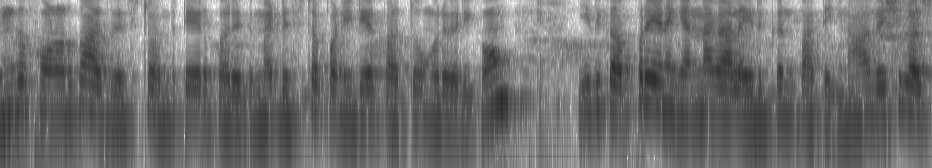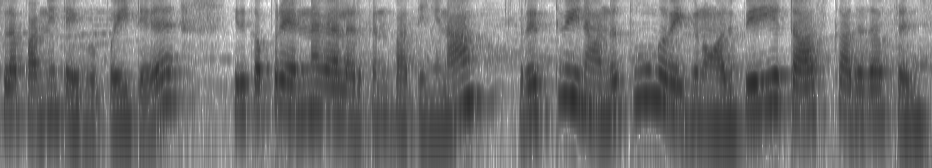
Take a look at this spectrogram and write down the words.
எங்கே ஃபோன் இருக்கோ அது வச்சுட்டு வந்துட்டே இருப்பார். இதுமாதிரி டிஸ்டர்ப் பண்ணிகிட்டே இருப்பார் தூங்குற வரைக்கும். இதுக்கப்புறம் எனக்கு என்ன வேலை இருக்குதுன்னு பார்த்தீங்கன்னா விஷுவல் வாஷ்லாம் பண்ணிட்டேன் இப்போ போயிட்டு. இதுக்கப்புறம் என்ன வேலை இருக்குதுன்னு பார்த்தீங்கன்னா ரித்வினை வந்து தூங்க வைக்கணும். அது பெரிய டாஸ்க் அதுதான் ஃப்ரெண்ட்ஸ்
